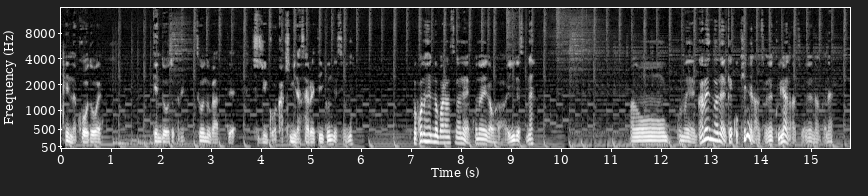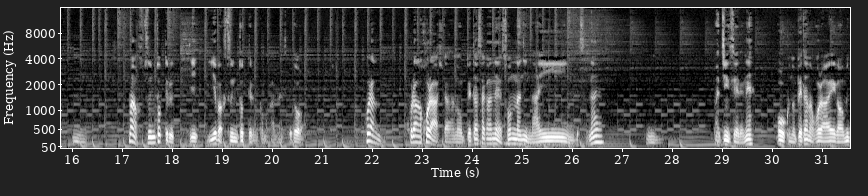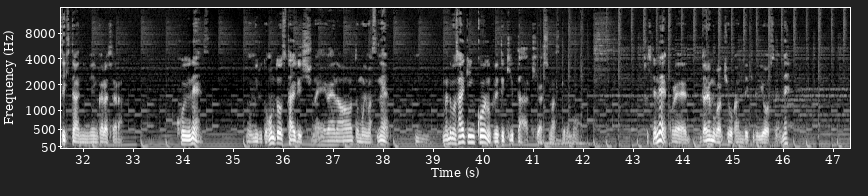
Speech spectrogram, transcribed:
変な行動や、言動とかね、そういうのがあって、主人公はかき乱されていくんですよね。まあ、この辺のバランスがね、この映画はいいですね。あのー、このね、画面がね、結構綺麗なんですよね。クリアなんですよね、なんかね。うん。まあ、普通に撮ってるって言えば普通に撮ってるのかもわかんないですけど、ホラー、ホラーホラーしたあの、ベタさがね、そんなにないんですね。うん。まあ、人生でね、多くのベタなホラー映画を見てきた人間からしたら、こういうね、を見ると本当スタイリッシュな映画やなと思いますね。うん。まあでも最近こういうの増えてきた気がしますけども。そしてね、これ、誰もが共感できる要素やね。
